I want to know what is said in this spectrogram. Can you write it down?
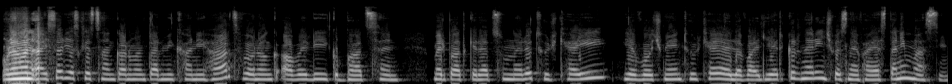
Ուրեմն այսօր ես քեզ ցանկանում եմ տալ մի քանի հարց, որոնք ավելի կբացեն մեր պատկերացումները Թուրքիայի եւ ոչ միայն Թուրքիայի, այլև այլ երկրների, ինչպես նաեւ Հայաստանի մասին։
